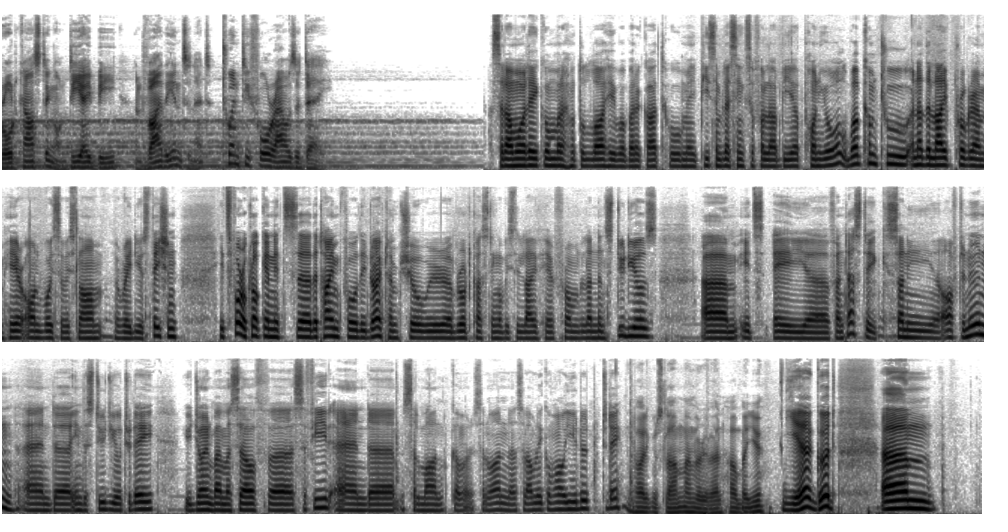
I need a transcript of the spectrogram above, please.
broadcasting on DAB and via the internet 24 hours a day. Assalamu alaikum wa rahmatullahi wa. May peace and blessings of Allah be upon you all. Welcome to another live program here on Voice of Islam radio station. It's four o'clock and it's uh, the time for the drive time show. We're uh, broadcasting obviously live here from London studios. Um, it's a uh, fantastic sunny uh, afternoon, and uh, in the studio today, you're joined by myself, uh, Safid, and uh, Salman Kamar. Salman, uh, assalamu alaikum. How are you do today? Walaikum salam. I'm very well. How about you? Yeah, good. Um,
